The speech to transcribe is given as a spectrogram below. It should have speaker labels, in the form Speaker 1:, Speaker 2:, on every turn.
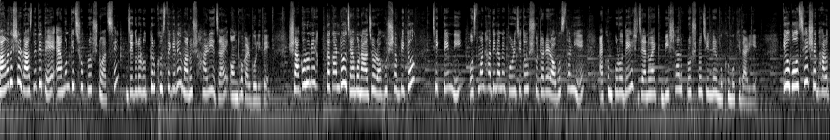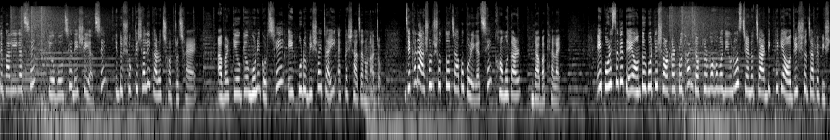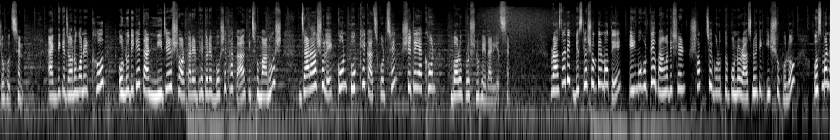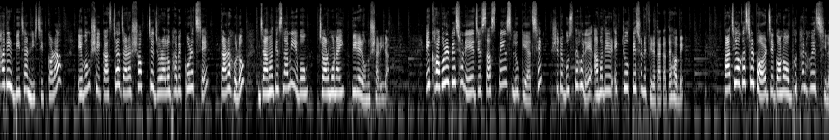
Speaker 1: বাংলাদেশের রাজনীতিতে এমন কিছু প্রশ্ন আছে যেগুলোর উত্তর খুঁজতে গেলে মানুষ হারিয়ে যায় অন্ধকার গলিতে। সাগরণের হত্যাকাণ্ড যেমন আজও রহস্যাবৃত, ঠিক তেমনি ওসমান হাদি নামে পরিচিত শুটারের অবস্থা নিয়ে এখন পুরো দেশ যেন এক বিশাল প্রশ্নচিহ্নের মুখোমুখি দাঁড়িয়ে। কেউ বলছে সে ভারতে পালিয়ে গেছে, কেউ বলছে দেশেই আছে, কিন্তু শক্তিশালী কারও ছত্রছায়ায়। আবার কেউ কেউ মনে করছে এই পুরো বিষয়টাই একটা সাজানো নাটক, যেখানে আসল সত্য চাপা পড়ে গেছে ক্ষমতার দাবা খেলায়। এই পরিস্থিতিতে অন্তর্বর্তী সরকার প্রধান ডক্টর মোহাম্মদ ইউনুস যেন চারদিক থেকে অদৃশ্য চাপে পিষ্ট হচ্ছেন। একদিকে জনগণের ক্ষোভ, অন্যদিকে তার নিজের সরকারের ভেতরে বসে থাকা কিছু মানুষ, যারা আসলে কোন পক্ষে কাজ করছে সেটাই এখন বড় প্রশ্ন হয়ে দাঁড়িয়েছে। রাজনৈতিক বিশ্লেষকদের মতে, এই মুহূর্তে বাংলাদেশের সবচেয়ে গুরুত্বপূর্ণ রাজনৈতিক ইস্যু হল ওসমান হাদির বিচার নিশ্চিত করা এবং সেই কাজটা যারা সবচেয়ে জোরালোভাবে করেছে, তারা হলো জামাত ইসলামী এবং চরমনাই পীরের অনুসারীরা। এই খবরের পেছনে যে সাসপেন্স লুকিয়ে আছে, সেটা বুঝতে হলে আমাদের একটু পেছনে ফিরে তাকাতে হবে। পাঁচই অগস্টের পর যে গণ অভ্যুত্থান হয়েছিল,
